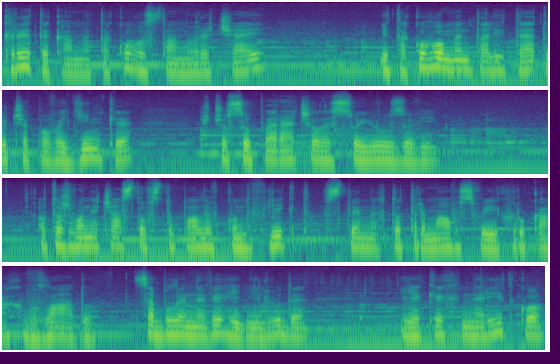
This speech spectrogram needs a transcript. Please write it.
критиками такого стану речей і такого менталітету чи поведінки, що суперечили Союзові. Отож вони часто вступали в конфлікт з тими, хто тримав у своїх руках владу. Це були невигідні люди, яких нерідко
